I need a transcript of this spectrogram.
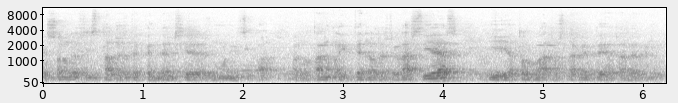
que són les instal·les dependències municipals. Per tant, reitero les gràcies i a tots vosaltres també per haver vingut.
